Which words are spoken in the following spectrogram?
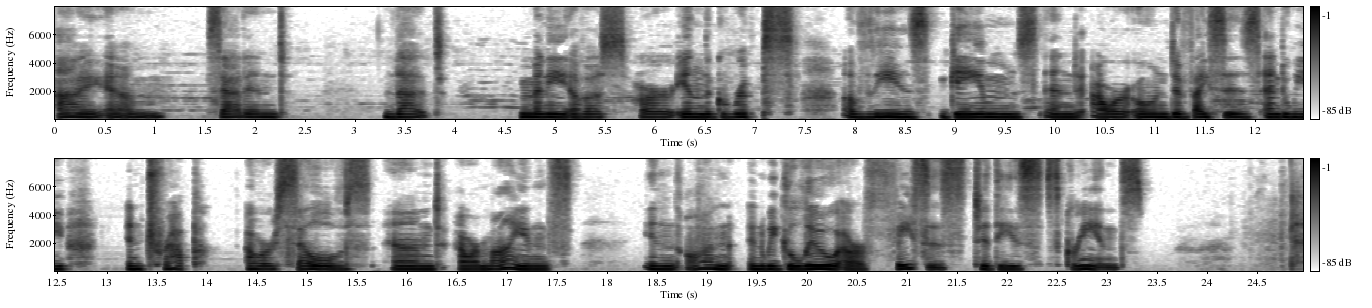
I am saddened that many of us are in the grips of these games and our own devices, and we entrap ourselves and our minds in on and we glue our faces to these screens.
